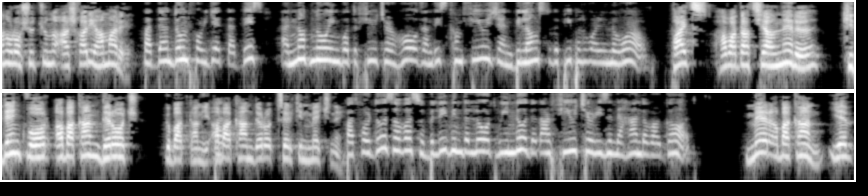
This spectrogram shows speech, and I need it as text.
անորոշությունը աշխարհի համար է But then don't forget that this, and not knowing what the future holds, and this confusion belongs to the people who are in the world. Բայց հավատացյալները գիտենք, որ աբական դերոջ կբատկանի, աբական դերոջ ցերքին մեջն է։ But for those of us who believe in the Lord, we know that our future is in the hand of our God. Մեր աբական եւ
